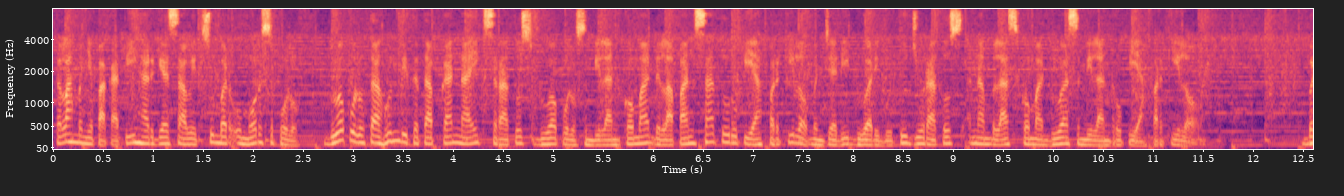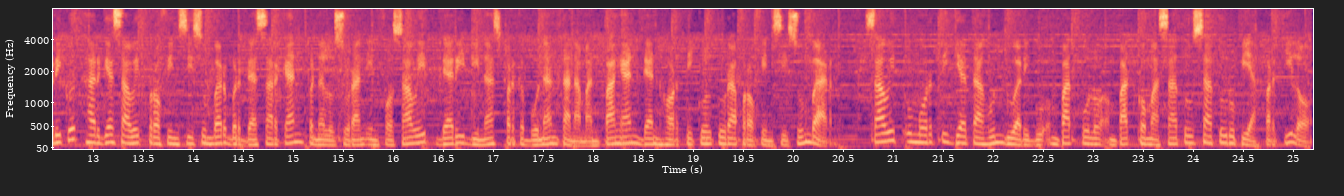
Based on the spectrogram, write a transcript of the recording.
telah menyepakati harga sawit sumber umur 10-20 tahun ditetapkan naik Rp129,81 per kilo menjadi Rp2.716,29 per kilo. Berikut harga sawit Provinsi Sumbar berdasarkan penelusuran info sawit dari Dinas Perkebunan Tanaman Pangan dan Hortikultura Provinsi Sumbar. Sawit umur 3 tahun Rp2044,11 per kilo,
